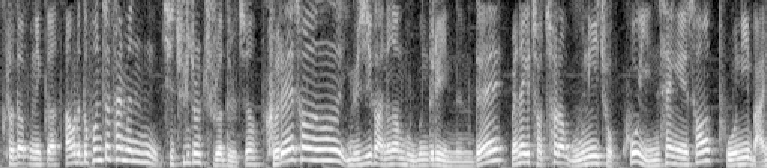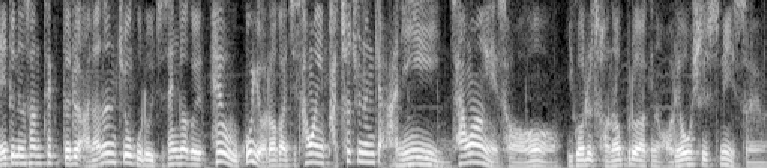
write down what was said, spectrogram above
그러다 보니까 아무래도 혼자 살면 지출이 좀 줄어들죠. 그래서 유지 가능한 부분들이 있는데 만약에 저처럼 운이 좋고 인생에서 돈이 많이 드는 선택들을 안 하는 쪽으로 이제 생각을 해오고 여러 가지 상황이 받쳐주는 게 아닌 상황에서 이거를 전업으로 하기는 어려우실 수는 있어요.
